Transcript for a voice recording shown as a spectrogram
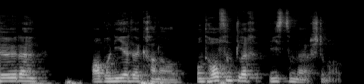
abonniere den Kanal. Und hoffentlich bis zum nächsten Mal.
